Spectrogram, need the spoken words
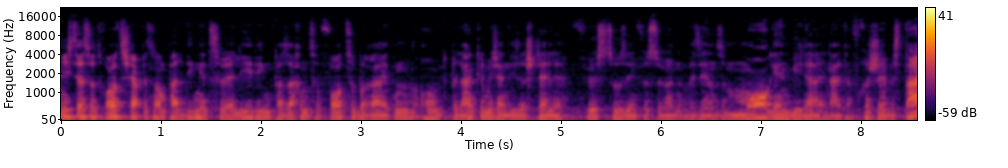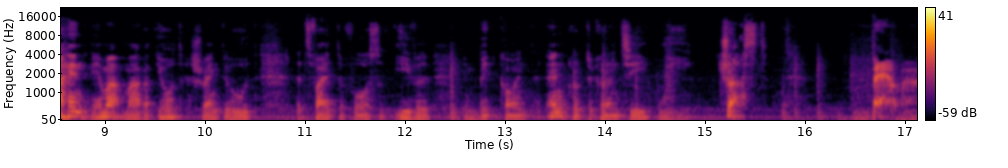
Nichtsdestotrotz, ich habe jetzt noch ein paar Dinge zu erledigen, ein paar Sachen zu vorzubereiten und bedanke mich an dieser Stelle fürs Zusehen, fürs Zuhören. Und wir sehen uns morgen wieder in alter Frische. Bis dahin, wie immer, Marat Jod, schwenkt den Hut. Fight the force of evil in Bitcoin and cryptocurrency we trust. Bam!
